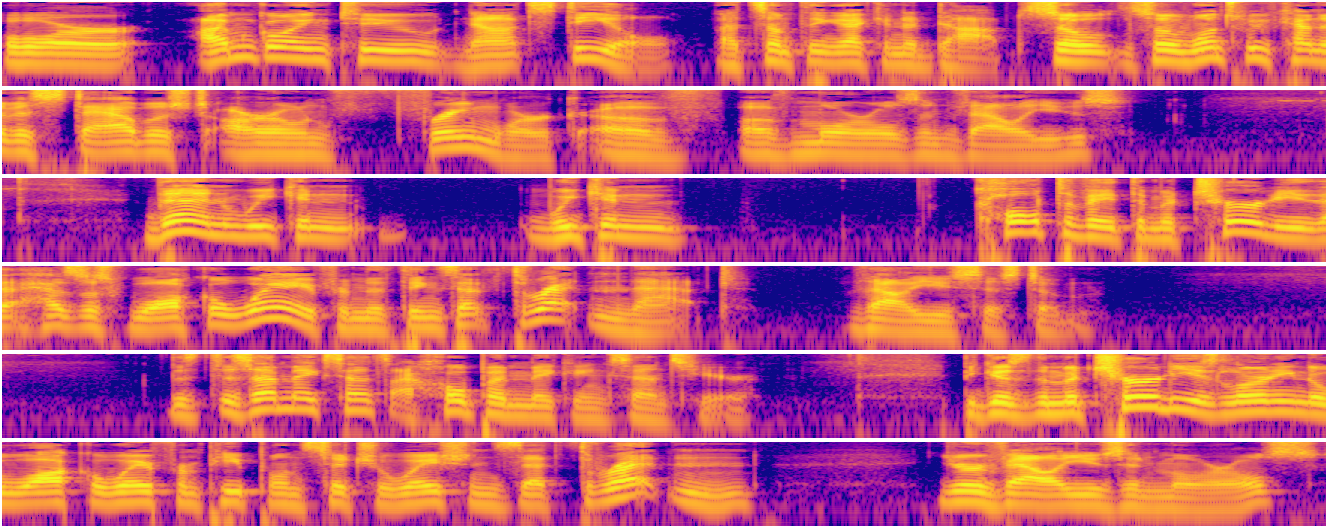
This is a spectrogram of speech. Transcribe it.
Or I'm going to not steal. That's something I can adopt. So so once we've kind of established our own framework of of morals and values, then we can we can cultivate the maturity that has us walk away from the things that threaten that value system. Does, does that make sense? I hope I'm making sense here. Because the maturity is learning to walk away from people and situations that threaten your values and morals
